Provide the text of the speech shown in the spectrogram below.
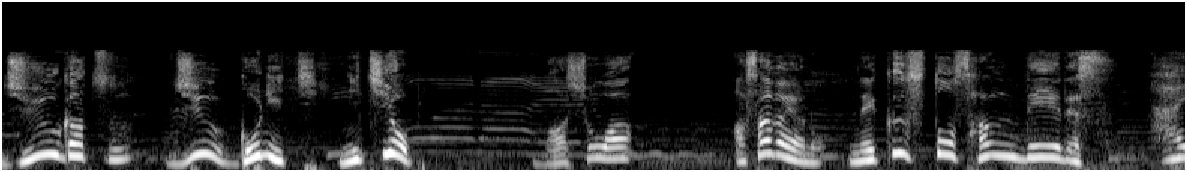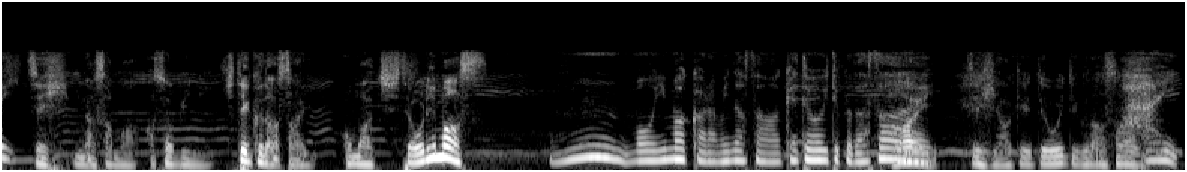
10月15日日曜日。場所は阿佐ヶ谷のネクストサンデーです。はい。ぜひ皆様遊びに来てください。お待ちしております。うん、もう今から皆さん開けておいてください。はい。ぜひ開けておいてください。はい。よ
